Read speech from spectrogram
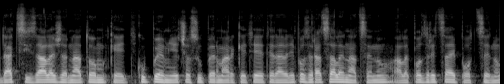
dať si záležať na tom, keď kupujem niečo v supermarkete, teda nepozerať sa len na cenu, ale pozrieť sa aj pod cenu,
